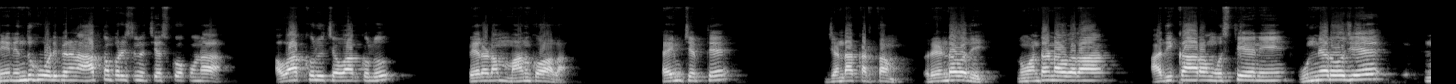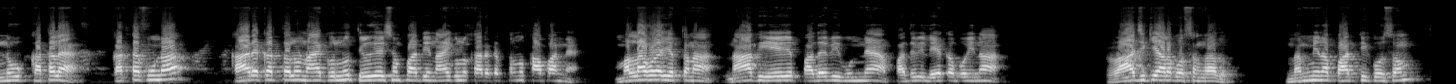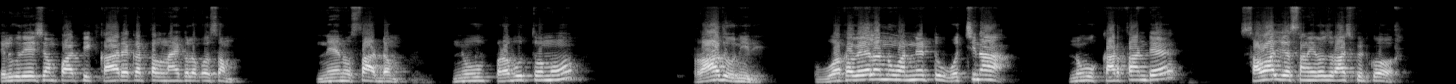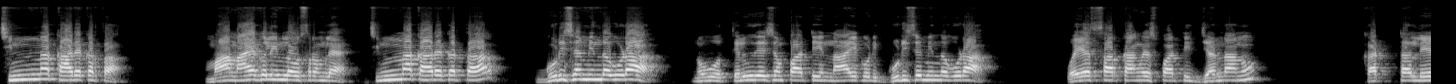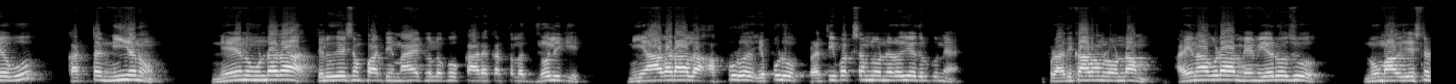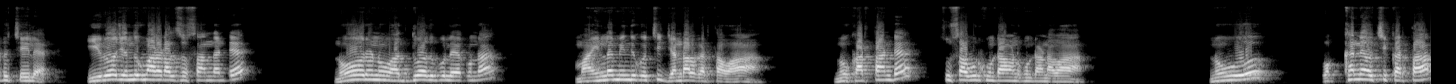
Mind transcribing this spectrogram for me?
నేను ఎందుకు ఓడిపోయినా ఆత్మ పరిశీలన చేసుకోకుండా అవాక్కులు చవాక్కులు పేరడం మానుకోవాలా? టైం చెప్తే జెండా కడతాం. రెండవది నువ్వు అంటున్నావు కదా అధికారం వస్తే అని ఉన్న రోజే నువ్వు కట్టలే. కట్టకుండా కార్యకర్తలు నాయకులను తెలుగుదేశం పార్టీ నాయకులను కార్యకర్తలను కాపాడినా. మళ్ళా కూడా చెప్తున్నా నాకు ఏ పదవి ఉన్నా పదవి లేకపోయినా రాజకీయాల కోసం కాదు. నమ్మిన పార్టీ కోసం తెలుగుదేశం పార్టీ కార్యకర్తల నాయకుల కోసం నేను వస్తా అడ్డం. నువ్వు ప్రభుత్వము రాదు నీది. ఒకవేళ నువ్వు అన్నట్టు వచ్చినా నువ్వు కడతా అంటే సవాల్ చేస్తాను ఈరోజు రాసి పెట్టుకో. చిన్న కార్యకర్త మా నాయకులు ఇంట్లో అవసరంలే. చిన్న కార్యకర్త గుడిసె మీద కూడా నువ్వు తెలుగుదేశం పార్టీ నాయకుడి గుడిసె మీద కూడా వైఎస్ఆర్ కాంగ్రెస్ పార్టీ జెండాను కట్టలేవు కట్టనీయను. నేను ఉండగా తెలుగుదేశం పార్టీ నాయకులకు కార్యకర్తల జోలికి నీ ఆగడాలు అప్పుడు ఎప్పుడు ప్రతిపక్షంలో ఉన్న రోజు ఎదుర్కొన్నా ఇప్పుడు అధికారంలో ఉన్నాం. అయినా కూడా మేము ఏ రోజు నువ్వు మాకు చేసినట్టు చేయలే. ఈ రోజు ఎందుకు మాట్లాడాల్సి వస్తుందంటే నోరు నువ్వు అద్దు అదుపు లేకుండా మా ఇళ్ళ మీదకి వచ్చి జెండాలు కడతావా? నువ్వు కడతా అంటే చూసా ఊరుకుంటాం అనుకుంటున్నావా? నువ్వు ఒక్కనే వచ్చి కడతా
